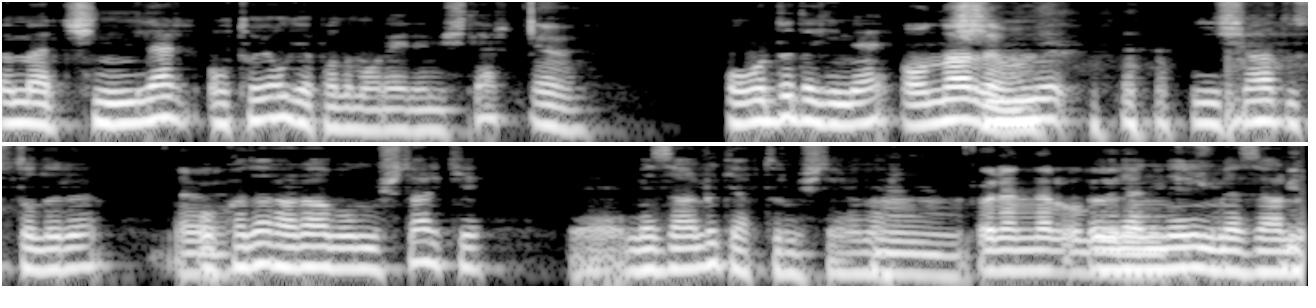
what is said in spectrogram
Ömer Çinliler otoyol yapalım oraya demişler. Evet. Orada da yine Onlar da? Çinli inşaat ustaları Evet. o kadar harap olmuşlar ki e, mezarlık yaptırmışlar Ömer. Hmm, Ölenler oluyor Ölenlerin. Çünkü Bir mezarlıkları-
